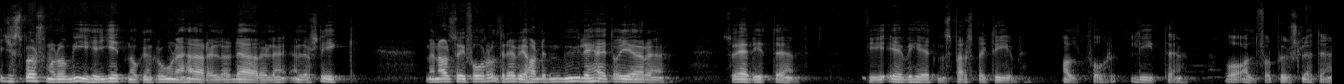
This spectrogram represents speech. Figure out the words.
det er ikke spørsmål om vi har gitt noen kroner her eller der, eller, eller slik. Men altså i forhold til det vi hadde mulighet til å gjøre, så er dette i evighetens perspektiv altfor lite og altfor puslete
